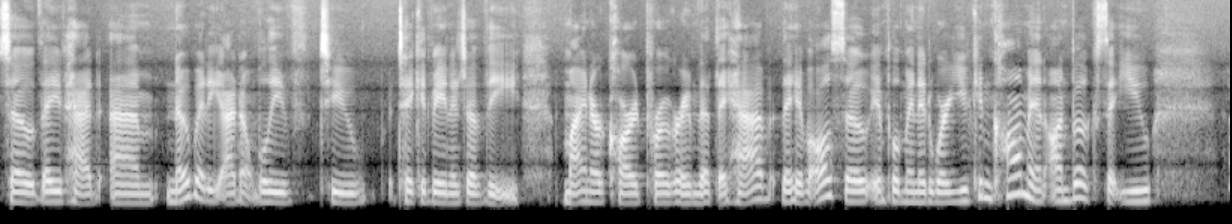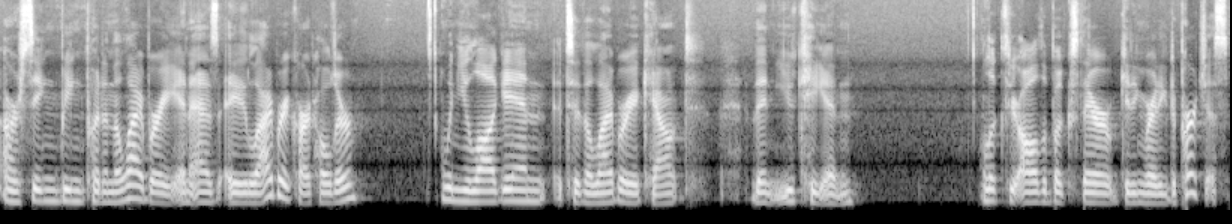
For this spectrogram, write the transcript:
so they've had um, nobody, I don't believe, to take advantage of the minor card program that they have. They have also implemented where you can comment on books that you are seeing being put in the library. And as a library card holder, when you log in to the library account, then you can look through all the books they're getting ready to purchase.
